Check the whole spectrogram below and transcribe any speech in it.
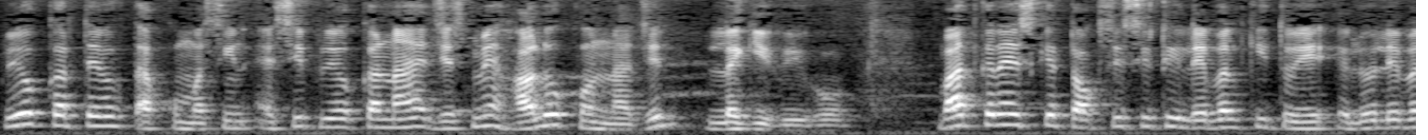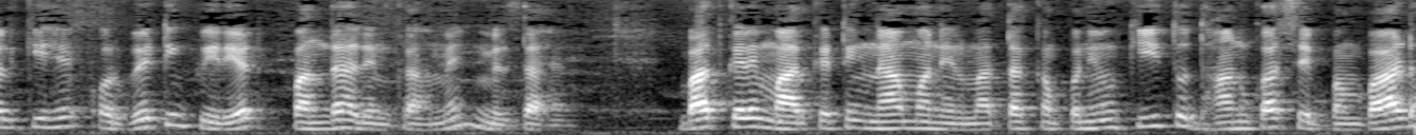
प्रयोग करते वक्त आपको मशीन ऐसी प्रयोग करना है जिसमें हालो को नाजिल लगी हुई हो। बात करें इसके टॉक्सिसिटी लेवल की तो ये येलो लेवल की है और वेटिंग पीरियड पंद्रह दिन का हमें मिलता है। बात करें मार्केटिंग नाम और निर्माता कंपनियों की तो धानुका से बम्बार्ड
